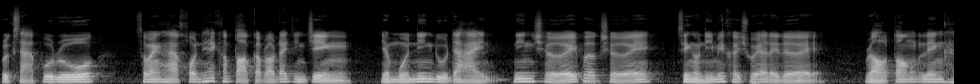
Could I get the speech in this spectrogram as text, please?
ปรึกษาผู้รู้ แสวงหาคนที่ให้คำตอบกับเราได้จริง ๆ อย่ามัวนิ่งดูดาย นิ่งเฉย เพิกเฉย สิ่งเหล่านี้ไม่เคยช่วยอะไรเลย เราต้องเร่งห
